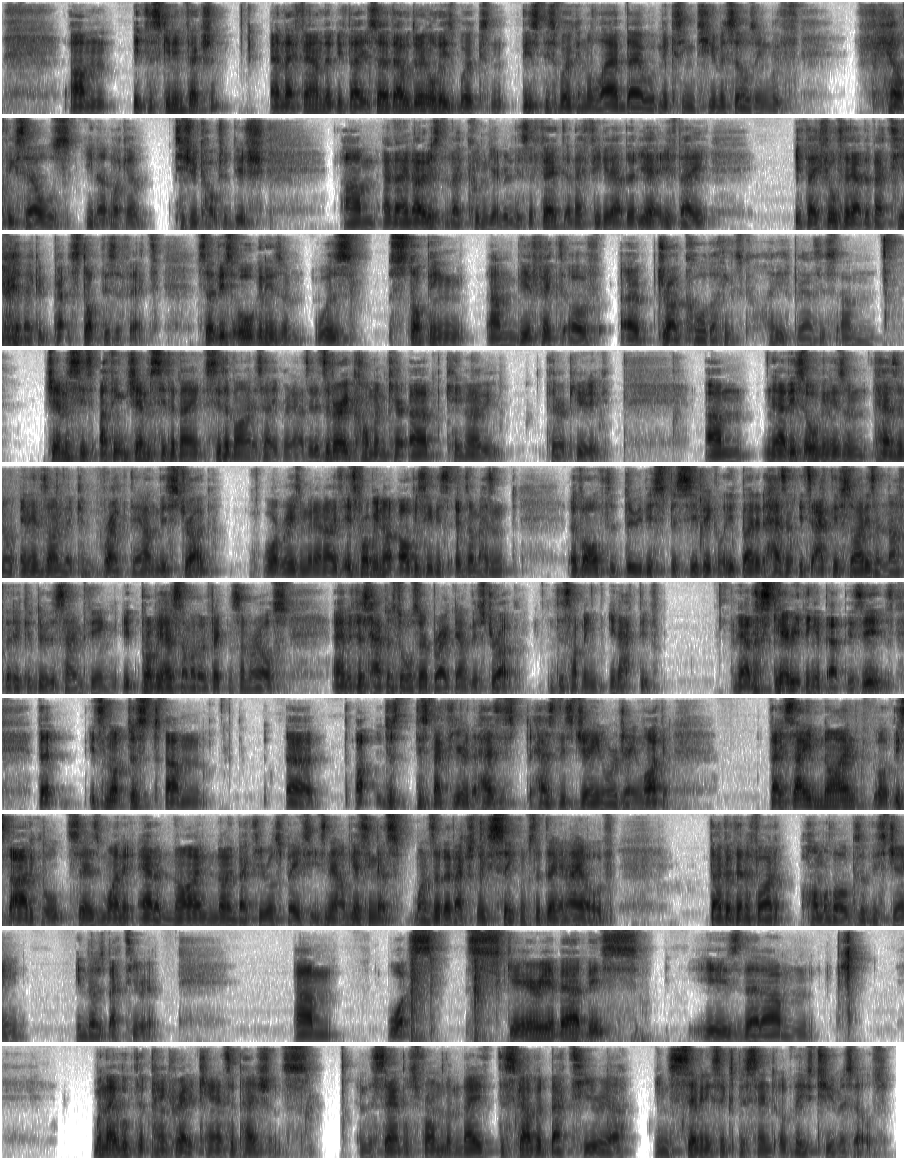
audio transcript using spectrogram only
Um, it's a skin infection, and they found that if they so they were doing all these works this this work in the lab, they were mixing tumor cells in with healthy cells in a like a tissue culture dish. Um, and they noticed that they couldn't get rid of this effect, and they figured out that yeah, if they if they filtered out the bacteria, they could stop this effect. So this organism was stopping um, the effect of a drug called I think it's how do you pronounce this? Um, gemcis, I think gemcitabine citabine is how you pronounce it. It's a very common uh, chemotherapeutic. Um, now this organism has an, an enzyme that can break down this drug. For what reason we don't know. It's, it's probably not obviously this enzyme hasn't evolved to do this specifically, but it hasn't. Its active site is enough that it can do the same thing. It probably has some other effect on somewhere else, and it just happens to also break down this drug into something inactive. Now, the scary thing about this is that it's not just um, uh, uh, just this bacteria that has this has this gene or a gene like it. They say nine. Well, this article says one out of nine known bacterial species. Now, I'm guessing that's ones that they've actually sequenced the DNA of they've identified homologs of this gene in those bacteria. Um, what's scary about this is that um, when they looked at pancreatic cancer patients and the samples from them, they discovered bacteria in 76% of these tumor cells.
